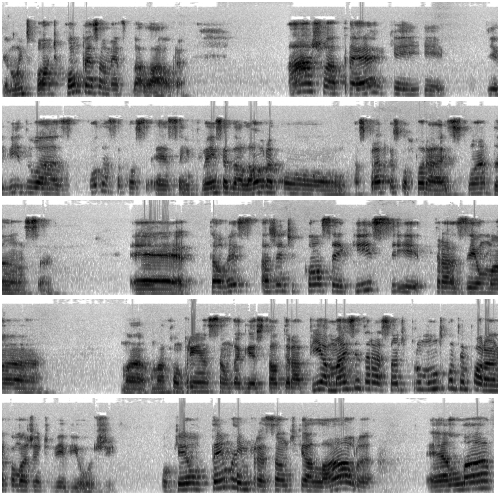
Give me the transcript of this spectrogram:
é muito forte com o pensamento da Laura. Acho até que, devido a toda essa, essa influência da Laura com as práticas corporais, com a dança, é, talvez a gente conseguisse trazer uma, uma, uma compreensão da gestalterapia mais interessante para o mundo contemporâneo como a gente vive hoje. Porque eu tenho a impressão de que a Laura, ela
